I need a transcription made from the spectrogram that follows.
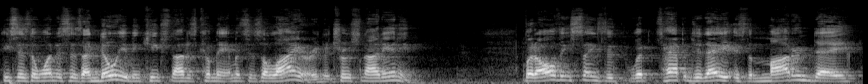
he says, the one that says, I know him and keeps not his commandments is a liar, and the truth's not in him. But all these things, that what's happened today is the modern day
